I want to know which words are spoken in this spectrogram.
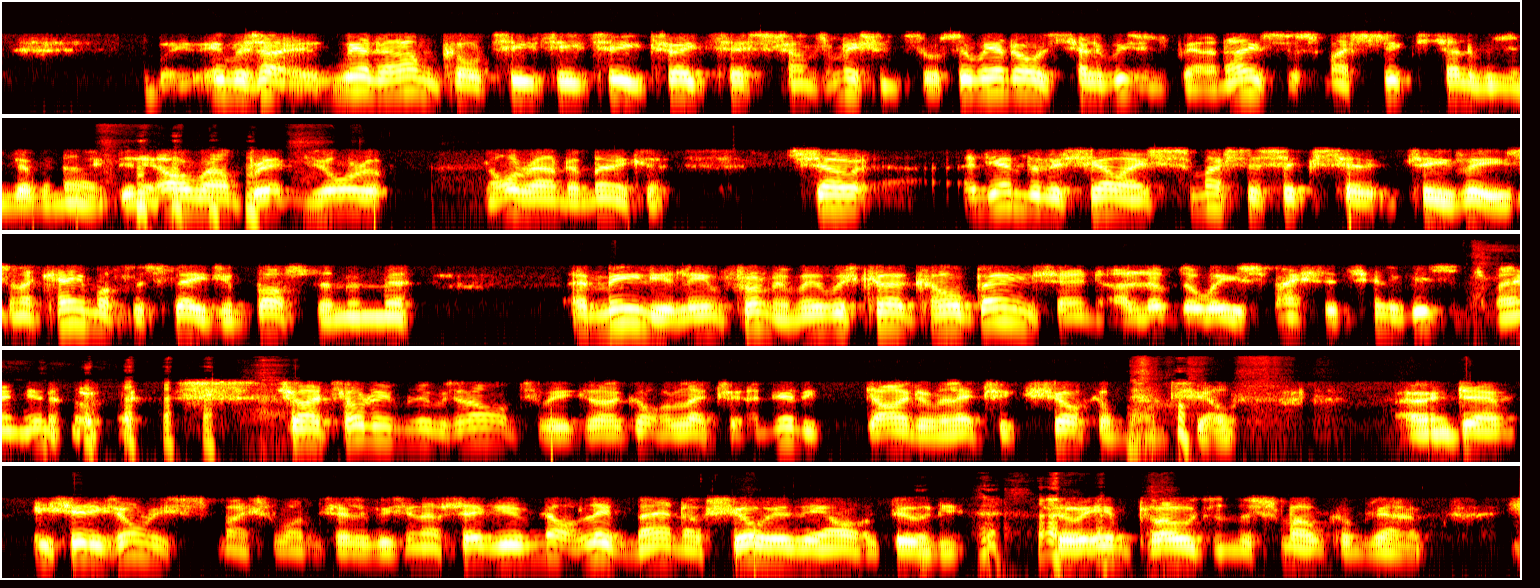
it was we had an album called TTT Trade Test Transmission Tour. So we had all these televisions behind. I used to smash six televisions every night. Did it all around Britain, Europe, and all around America. So at the end of the show, I smashed the six TVs, and I came off the stage in Boston, and uh, immediately in front of me was Kurt Cobain saying, "I love the way you smash the televisions, man." You know. so I told him there was an art to it because I got electric. I nearly died of electric shock on one show. And um, he said he's only smashed one television. I said, You've not lived, man. I'll show you the art of doing it. so it implodes and the smoke comes out.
